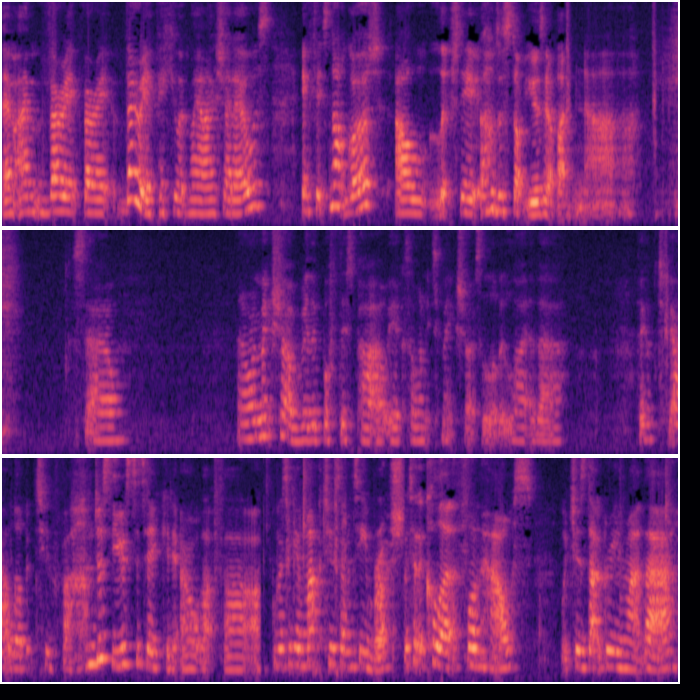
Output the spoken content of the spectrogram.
Um, I'm very, very, very picky with my eyeshadows. If it's not good, I'll literally, I'll just stop using it. I'm like, nah. So, and I want to make sure I really buff this part out here because I want it to make sure it's a little bit lighter there. I think I've took it out a little bit too far. I'm just used to taking it out that far. I'm going to take a MAC 217 brush. To take the colour Fun House, which is that green right there,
